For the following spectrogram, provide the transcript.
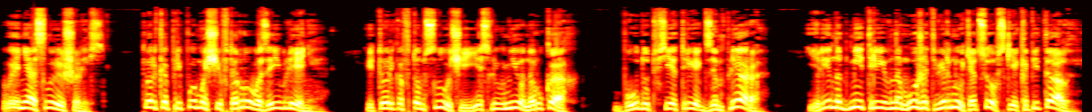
Вы не ослышались, только при помощи второго заявления, и только в том случае, если у нее на руках будут все три экземпляра, Елена Дмитриевна может вернуть отцовские капиталы.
